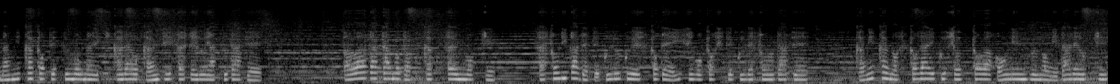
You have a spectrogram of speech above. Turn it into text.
何かとてつもない力を感じさせるやつだぜ。パワー型の毒拡散持ち、サソリが出てくるクエストでいい仕事してくれそうだぜ。神化のストライクショットはホーミングの乱れ打ち、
